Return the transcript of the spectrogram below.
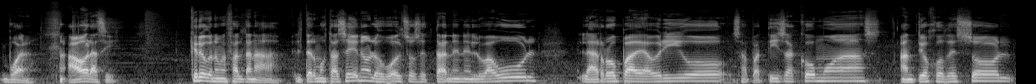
Bueno, ahora sí. Creo que no me falta nada. El termo está lleno, los bolsos están en el baúl, la ropa de abrigo, zapatillas cómodas, anteojos de sol,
